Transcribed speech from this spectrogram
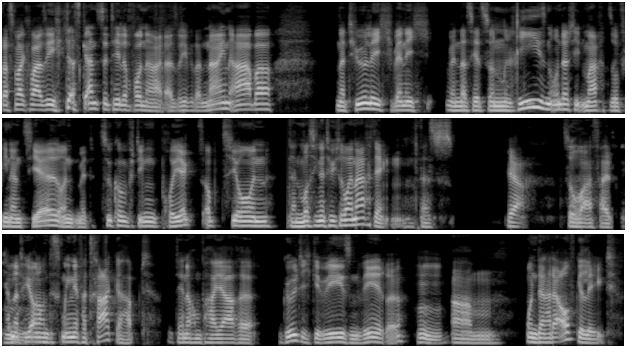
Das war quasi das ganze Telefonat. Also ich habe gesagt, nein, aber natürlich, wenn ich, wenn das jetzt so einen riesen Unterschied macht, so finanziell und mit zukünftigen Projektoptionen, dann muss ich natürlich drüber nachdenken. Das, ja, so war es halt. Ich habe mhm. natürlich auch noch einen Discmania-Vertrag gehabt, der noch ein paar Jahre gültig gewesen wäre. Hm. Ähm, und dann hat er aufgelegt.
